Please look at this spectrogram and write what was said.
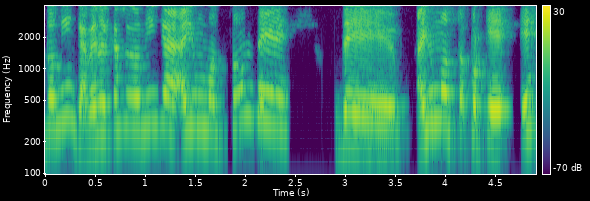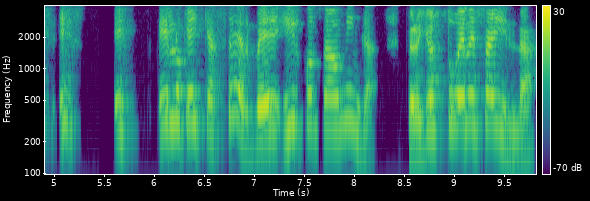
Dominga. En el caso de Dominga hay un montón de, de hay un montón, porque es, es, es, es, lo que hay que hacer, ve, ir contra Dominga. Pero yo estuve en esa isla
